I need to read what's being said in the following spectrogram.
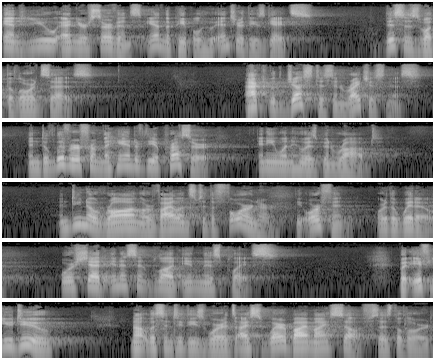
and you and your servants and the people who enter these gates. This is what the Lord says Act with justice and righteousness, and deliver from the hand of the oppressor anyone who has been robbed. And do no wrong or violence to the foreigner, the orphan, or the widow, or shed innocent blood in this place. But if you do not listen to these words, I swear by myself, says the Lord,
